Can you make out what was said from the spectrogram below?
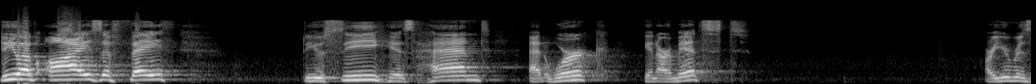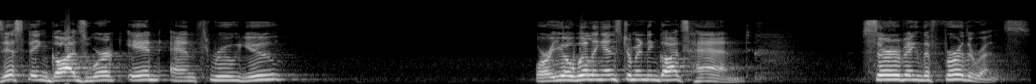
Do you have eyes of faith? Do you see his hand at work in our midst? Are you resisting God's work in and through you? Or are you a willing instrument in God's hand, serving the furtherance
